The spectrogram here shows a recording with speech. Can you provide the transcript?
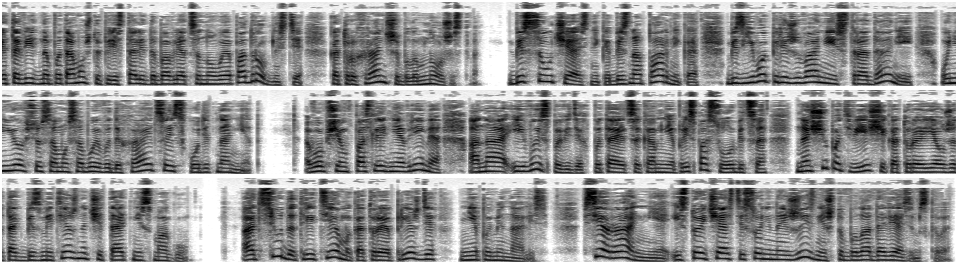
Это видно потому, что перестали добавляться новые подробности, которых раньше было множество. Без соучастника, без напарника, без его переживаний и страданий у нее все само собой выдыхается и сходит на нет. В общем, в последнее время она и в исповедях пытается ко мне приспособиться, нащупать вещи, которые я уже так безмятежно читать не смогу. Отсюда три темы, которые прежде не поминались. Все ранние, из той части Сониной жизни, что была до Вяземского.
